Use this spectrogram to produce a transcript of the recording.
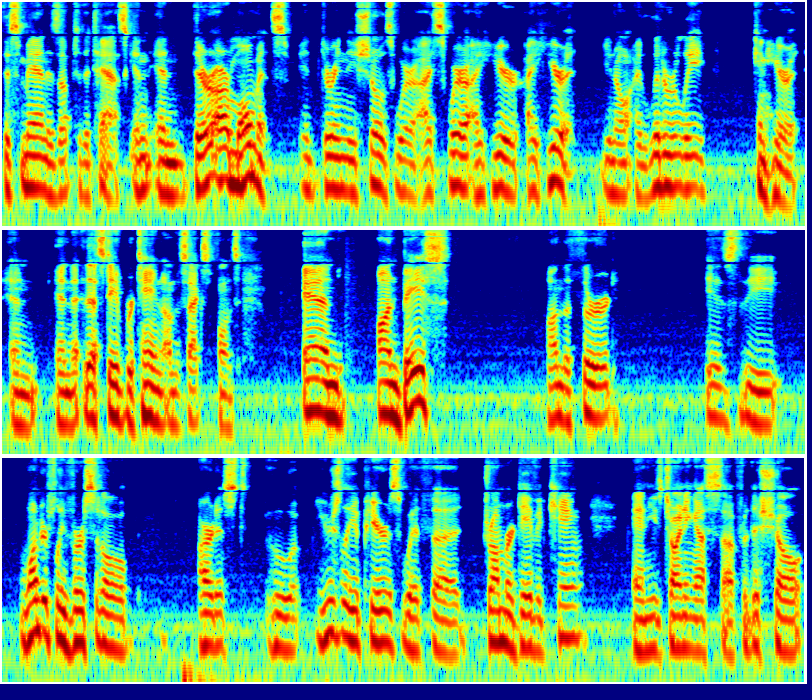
this man is up to the task. And and there are moments in, during these shows where I swear I hear I hear it. You know, I literally can hear it. And and that's Dave Brattain on the saxophones, and on bass, on the third is the wonderfully versatile artist who usually appears with uh, drummer David King, and he's joining us uh, for this show.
